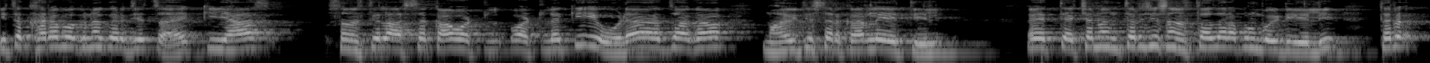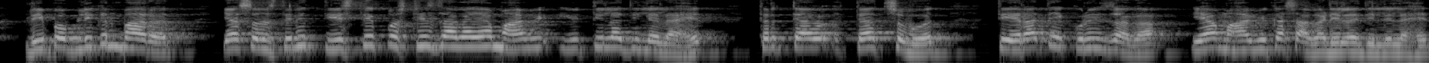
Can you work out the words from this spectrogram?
इथं खरं बघणं गरजेचं आहे की ह्या संस्थेला असं का वाटलं वाटलं की एवढ्या जागा महायुती सरकारला येतील? त्याच्यानंतर जी संस्था जर आपण बघितली गेली तर रिपब्लिकन भारत या संस्थेने तीस ते पस्तीस जागा या महायुतीला दिलेल्या आहेत. तर त्या त्याचसोबत तेरा ते एकोणीस जागा या महाविकास आघाडीला दिलेल्या आहेत.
